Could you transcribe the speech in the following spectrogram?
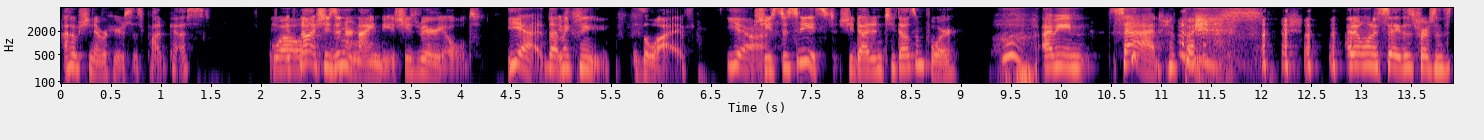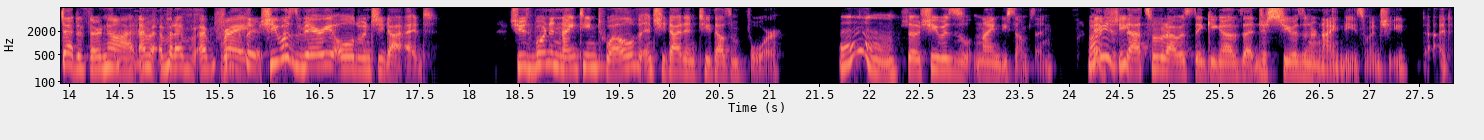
I hope she never hears this podcast. Well, if not, she's in her 90s. She's very old. Yeah, that makes me is alive. Yeah, she's deceased. She died in 2004. I mean, sad, but I don't want to say this person's dead if they're not. I'm, but I'm, I'm right. Clear. She was very old when she died. She was born in 1912 and she died in 2004. Mm. So she was 90 something. Maybe she, that's what I was thinking of. That just she was in her 90s when she died.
